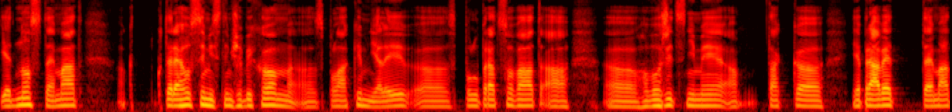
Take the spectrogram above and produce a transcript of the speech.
jedno z témat, kterého si myslím, že bychom s Poláky měli spolupracovat a hovořit s nimi, a tak je právě téma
